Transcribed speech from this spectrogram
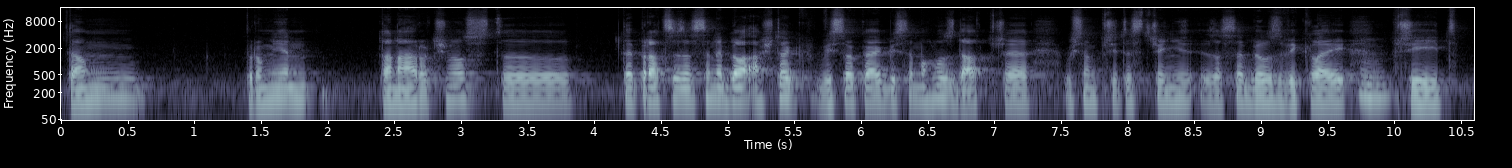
tam pro mě ta náročnost eh, té práce zase nebyla až tak vysoká, jak by se mohlo zdát, protože už jsem při té zase byl zvyklý hmm. přijít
